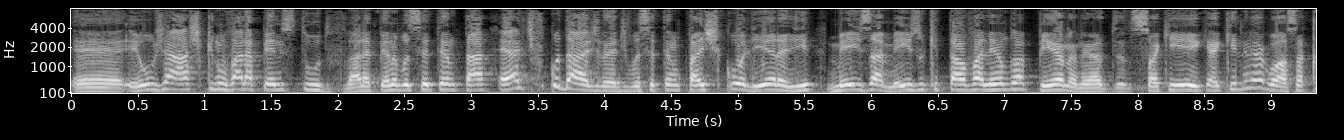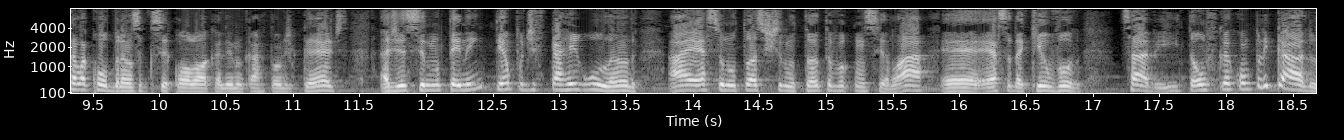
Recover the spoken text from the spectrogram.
É, eu já acho que não vale a pena isso tudo. Vale a pena você tentar. É a dificuldade, né? De você tentar escolher ali, mês a mês, o que tá valendo a pena, né? Só que aquele negócio, aquela cobrança que você coloca ali no cartão de crédito, às vezes você não tem nem tempo de ficar regulando. Ah, essa eu não tô assistindo tanto, eu vou cancelar. É, essa daqui eu vou. Sabe? Então fica complicado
